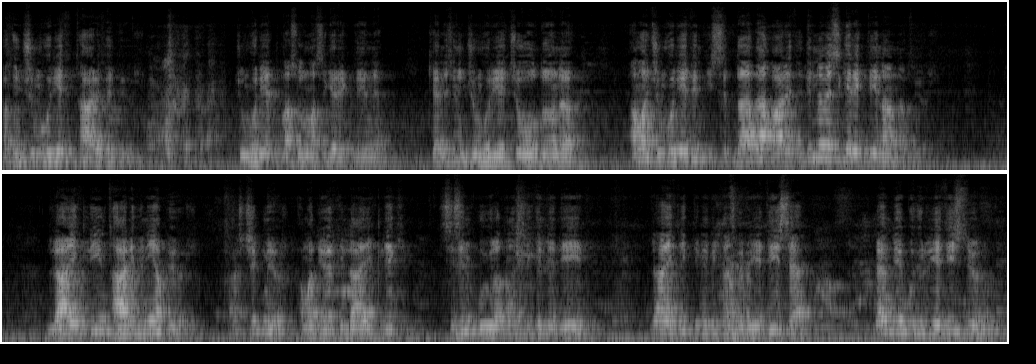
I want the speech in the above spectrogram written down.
bakın Cumhuriyeti tarif ediyor. Cumhuriyet nasıl olması gerektiğini, kendisinin cumhuriyetçi olduğunu ama Cumhuriyetin istibdada alet edilmemesi gerektiğini anlatıyor. Laikliğin tarifini yapıyor. Karşı çıkmıyor. Ama diyor ki laiklik sizin uyguladığınız şekilde değil. Laiklik dini vicdan hürriyeti ise ben diyor bu hürriyeti istiyorum diyor.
